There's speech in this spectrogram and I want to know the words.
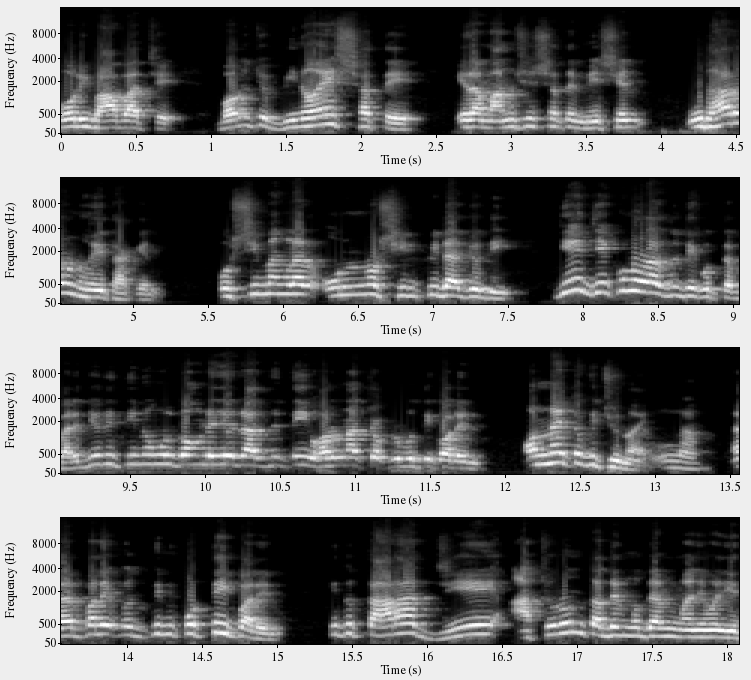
বরি ভাব আছে। বরঞ্চ বিনয়ের সাথে এরা মানুষের সাথে মেশেন উদাহরণ হয়ে থাকেন। পশ্চিমবাংলার অন্য শিল্পীরা যদি যে যে কোনো রাজনীতি করতে পারে যদি তৃণমূল কংগ্রেসের রাজনীতি হরনাথ চক্রবর্তী করেন অন্যায় তো কিছু নয়। মানে তিনি করতেই পারেন। কিন্তু তারা যে আচরণ তাদের মধ্যে আমি মাঝে মাঝে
